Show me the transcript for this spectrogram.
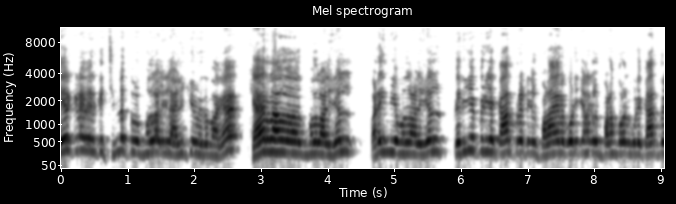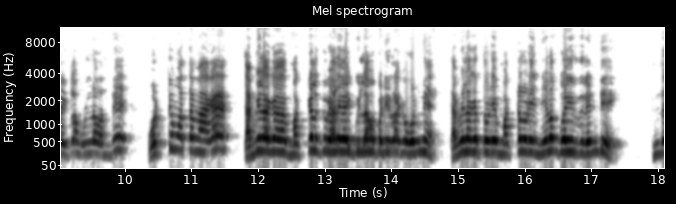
ஏற்கனவே இருக்க சின்ன தொ- முதலாளிகளை அழிக்கிற விதமாக கேரளா முதலாளிகள் வட இந்திய முதலாளிகள் பெரிய பெரிய கார்ப்பரேட்டுகள் பலாயிரம் கோடிக்கணக்கில் பணம் புழங்கக்கூடிய கார்ப்பரேட்லாம் உள்ள வந்து ஒட்டுமொத்தமாக தமிழக மக்களுக்கு வேலை வாய்ப்பு இல்லாமல் பண்ணிடுறாங்க. ஒன்று தமிழகத்துடைய மக்களுடைய நிலம் போயிடுது ரெண்டு இந்த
